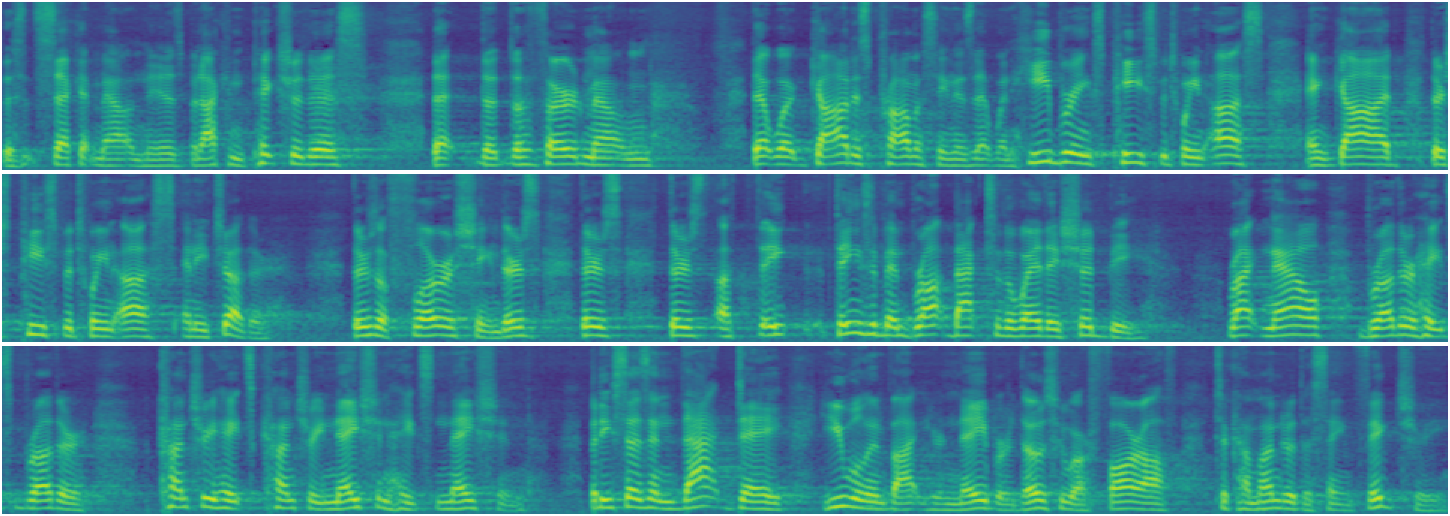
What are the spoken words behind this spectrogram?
the second mountain is. But I can picture this that the, the third mountain that what God is promising is that when He brings peace between us and God, there's peace between us and each other. There's a flourishing. There's, there's, there's a th- things have been brought back to the way they should be. Right now, brother hates brother, country hates country, nation hates nation. But he says, in that day, you will invite your neighbor, those who are far off, to come under the same fig tree.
